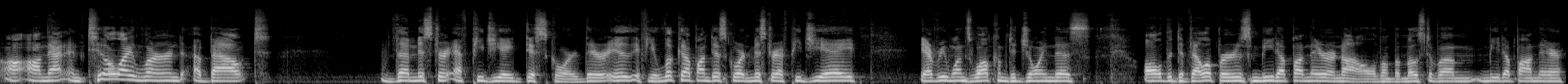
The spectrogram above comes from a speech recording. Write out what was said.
on that until I learned about the MiSTer FPGA Discord. There is, if you look up on Discord, MiSTer FPGA, everyone's welcome to join this. All the developers meet up on there, or not all of them, but most of them meet up on there.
